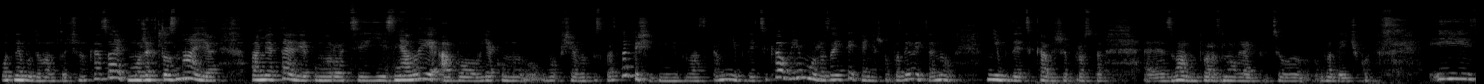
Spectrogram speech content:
От не буду вам точно казати. Може, хто знає, пам'ятає, в якому році її зняли, або в якому взагалі випускалась. Напишіть мені, будь ласка, мені буде цікаво. Я можу зайти, звісно, подивитися. Ну, мені буде цікавіше просто е, з вами порозмовляти про цю водичку. І,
